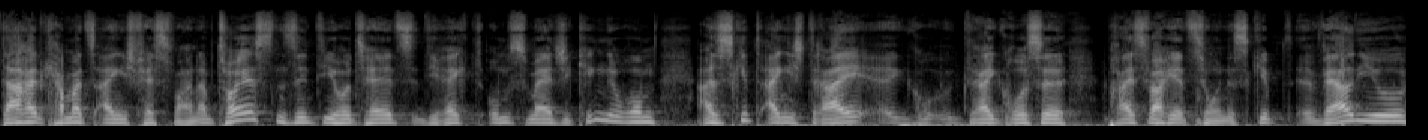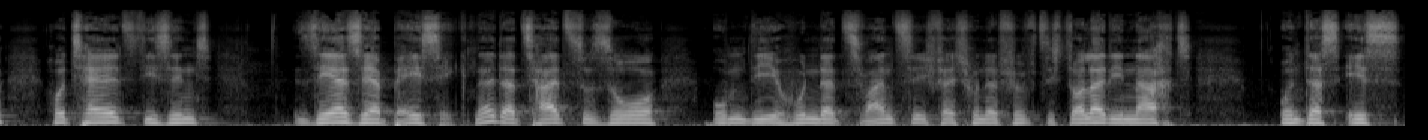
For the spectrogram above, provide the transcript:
daran kann man es eigentlich festmachen. Am teuersten sind die Hotels direkt ums Magic Kingdom rum. Also es gibt eigentlich drei, äh, drei große Preisvariationen. Es gibt Value Hotels, die sind sehr, sehr basic. Ne? Da zahlst du so um die 120, vielleicht 150 Dollar die Nacht. Und das ist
